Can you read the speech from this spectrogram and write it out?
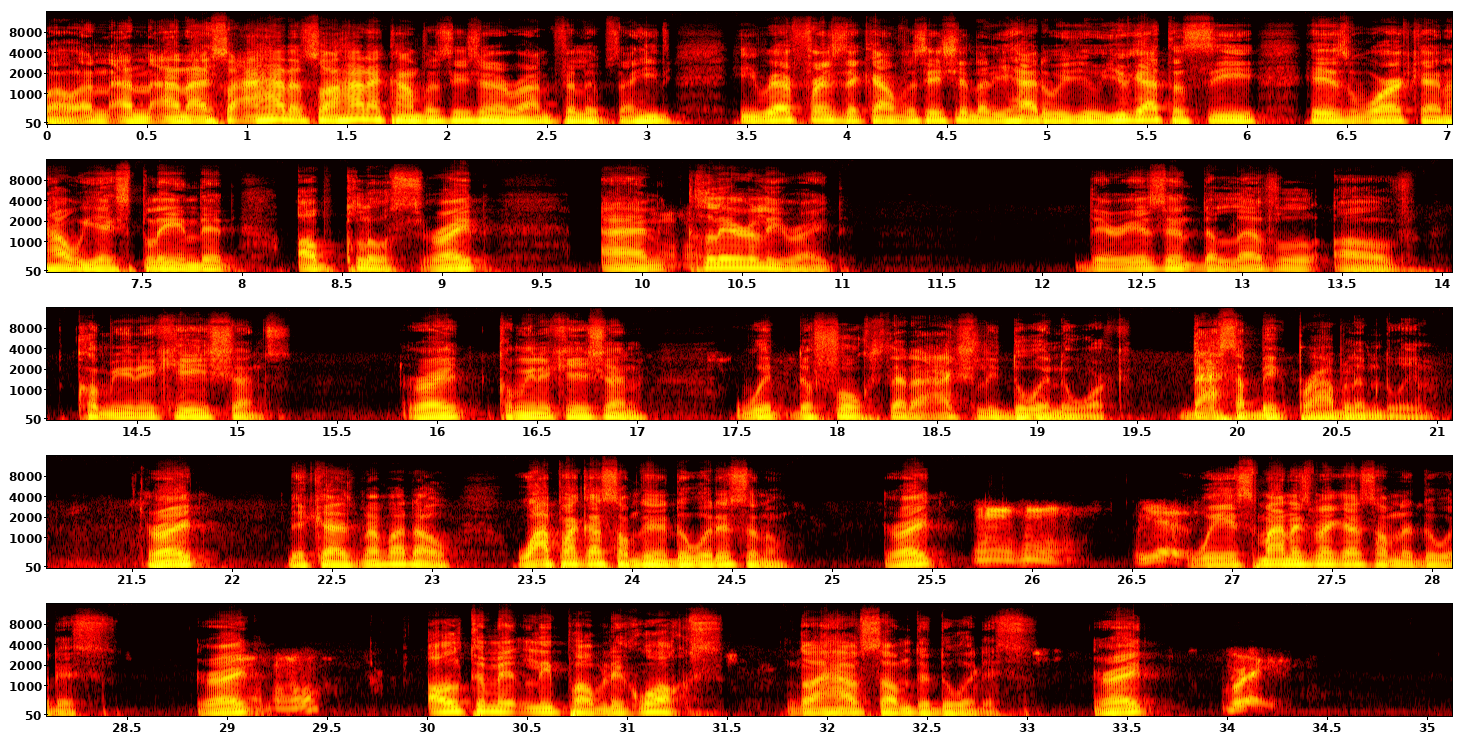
wow! And and and I so I had a, so I had a conversation around Phillips, and he he referenced the conversation that he had with you. You got to see his work and how he explained it up close, right? And clearly, right, there isn't the level of communications, right? Communication with the folks that are actually doing the work. That's a big problem, doing, right? Because remember now, WAPA got something to do with this, you know, right? Mm-hmm. Yes. Waste management got something to do with this, right? Ultimately, public works gonna have something to do with this, right? Right.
